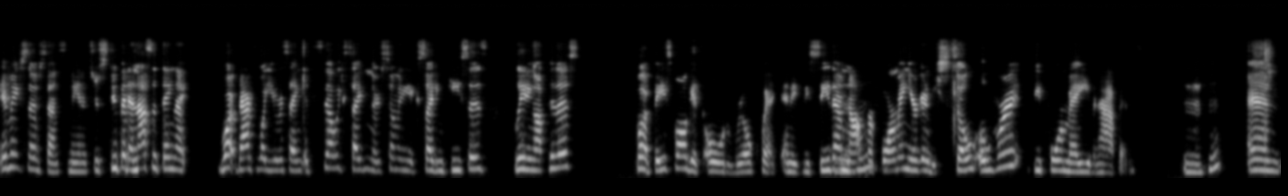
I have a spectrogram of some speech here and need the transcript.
It makes no sense to me, and it's just stupid. And that's the thing that what back to what you were saying. It's so exciting. There's so many exciting pieces leading up to this, but baseball gets old real quick. And if you see them mm-hmm. not performing, you're going to be so over it before May even happens. Mm-hmm. And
